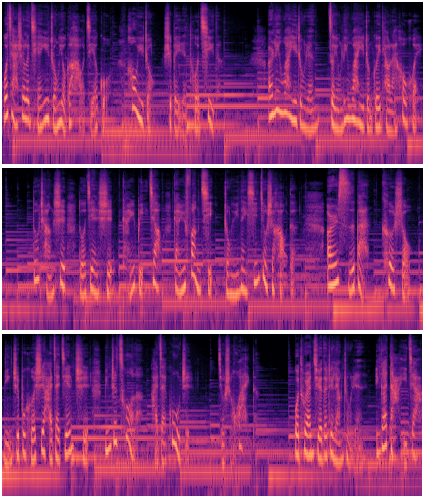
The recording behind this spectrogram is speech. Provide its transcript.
我假设了前一种有个好结果，后一种是被人唾弃的，而另外一种人则用另外一种规条来后悔。多尝试、多见识、敢于比较、敢于放弃，忠于内心就是好的，而死板、恪守。明知不合适还在坚持，明知错了还在固执，就是坏的。我突然觉得这两种人应该打一架，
